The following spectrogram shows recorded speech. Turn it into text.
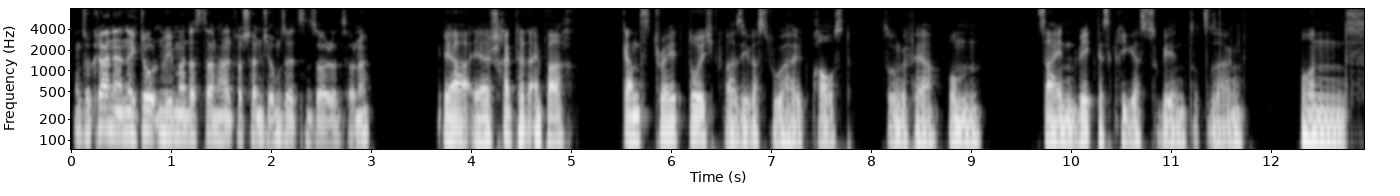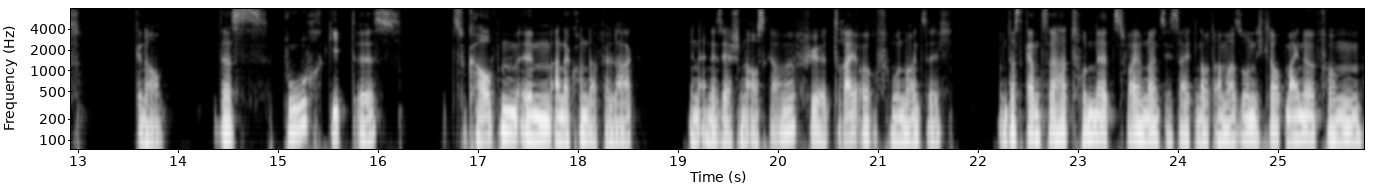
Und so kleine Anekdoten, wie man das dann halt wahrscheinlich umsetzen soll und so, ne? ja, er schreibt halt einfach ganz straight durch quasi, was du halt brauchst, so ungefähr, um seinen Weg des Kriegers zu gehen, sozusagen. Und genau, das Buch gibt es zu kaufen im Anaconda Verlag in einer sehr schönen Ausgabe für 3,95 Euro. Und das Ganze hat 192 Seiten laut Amazon. Ich glaube, meine vom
